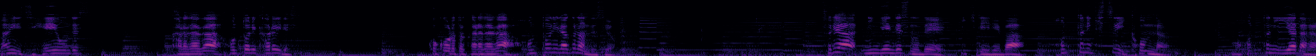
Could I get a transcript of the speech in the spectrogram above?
毎日平穏です。体が本当に軽いです。心と体が本当に楽なんですよ。そりゃ人間ですので生きていれば本当にきつい困難もう本当に嫌だな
